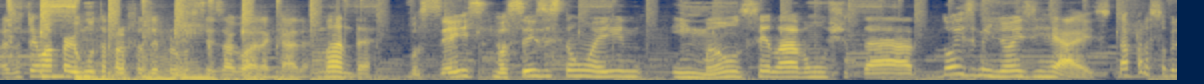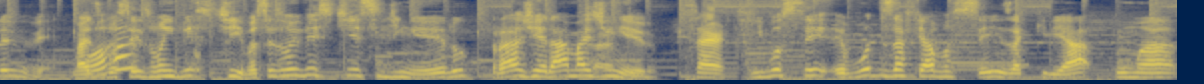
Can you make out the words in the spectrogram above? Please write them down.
Mas eu tenho uma pergunta pra fazer pra vocês agora, cara. Manda. Vocês, vocês estão aí em mãos, sei lá, vamos chutar 2 milhões de reais. Dá pra sobreviver. Mas Porra. vocês vão investir, vocês vão investir esse dinheiro pra gerar mais Certo. dinheiro. Certo. E você, eu vou desafiar vocês a criar uma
